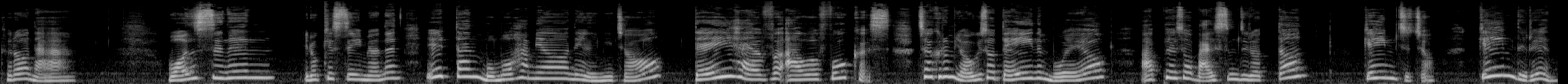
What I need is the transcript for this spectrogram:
그러나 once는 이렇게 쓰이면은 일단 뭐뭐 하면의 의미죠. They have our focus. 자, 그럼 여기서 they는 뭐예요? 앞에서 말씀드렸던 게임즈죠. 게임들은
